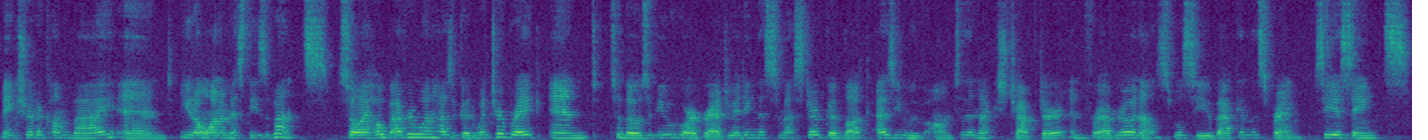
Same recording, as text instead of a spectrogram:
Make sure to come by, and you don't want to miss these events. So I hope everyone has a good winter break, and to those of you who are graduating this semester, good luck as you move on to the next chapter. And for everyone else, we'll see you back in the spring. See you, Saints.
